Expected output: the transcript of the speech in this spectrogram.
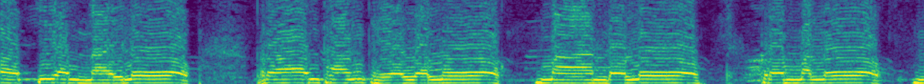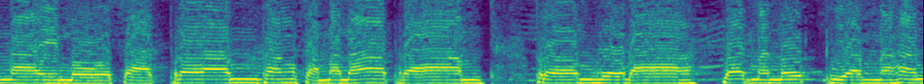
อดเยี่ยมในโลก พร้อมทั้งเทวโลก มารโลก พรหมโลก ในโมสัตพร้อมทั้งสมณะพรามพร้อมเทวดาและมนุษย์เพียงนั้น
